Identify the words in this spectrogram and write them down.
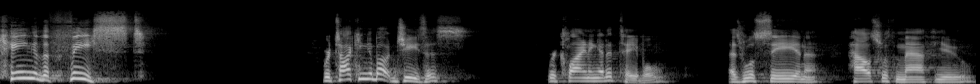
king of the feast, we're talking about Jesus reclining at a table, as we'll see in a house with Matthew,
